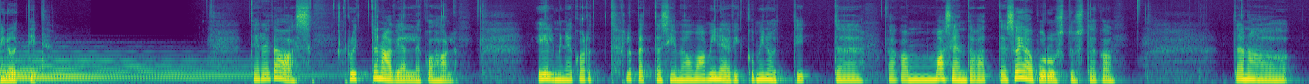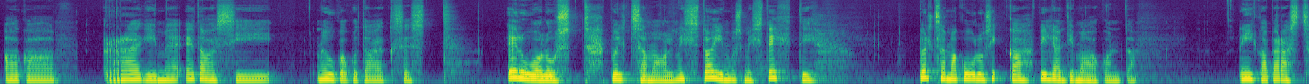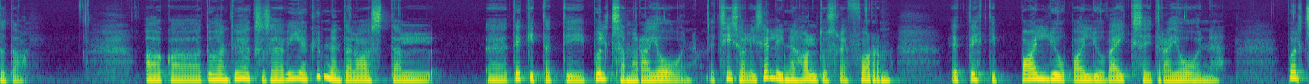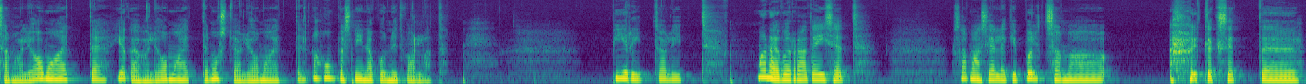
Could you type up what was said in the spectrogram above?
minevikuminutid. tere taas, Rutt Tänav jälle kohal. eelmine kord lõpetasime oma minevikuminutid äh, väga masendavate sõjapurustustega. täna aga räägime edasi nõukogudeaegsest eluolust Põltsamaal, mis toimus, mis tehti. Põltsamaa kuulus ikka Viljandi maakonda. nii ka pärast sõda aga tuhande üheksasaja viiekümnendal aastal äh, tekitati Põltsamaa rajoon, et siis oli selline haldusreform, et tehti palju-palju väikseid rajoone. Põltsamaa oli omaette, Jõgeva oli omaette, Mustvee oli omaette, noh umbes nii nagu nüüd vallad. piirid olid mõnevõrra teised. samas jällegi Põltsamaa ütleks, et äh,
